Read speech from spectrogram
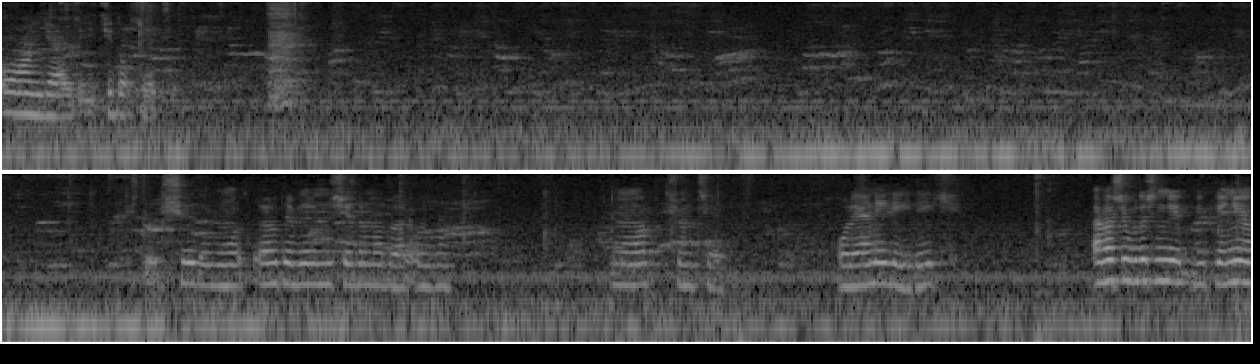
O an iki dosmet. İşte shader mod. Evet evlerinde shader mod var o yüzden. Mod şunti. Oraya neyle gidelim? Arkadaşlar burada şimdi yükleniyor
